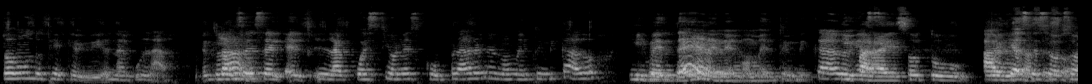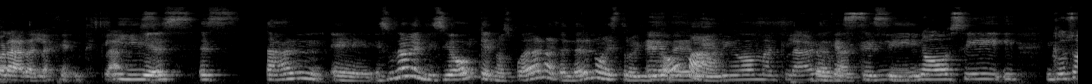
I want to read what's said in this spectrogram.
todo el mundo tiene que vivir en algún lado. Entonces, el, el, la cuestión es comprar en el momento indicado y, vender, en el momento indicado. Y, para eso tú hay que asesorar a la gente, claro. Y es, es tan, eh, es una bendición que nos puedan atender en nuestro idioma. En el idioma, claro que, sí. No, sí, incluso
